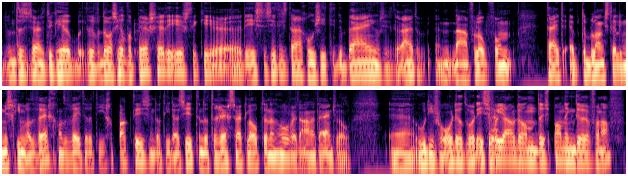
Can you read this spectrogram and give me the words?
want er, zijn natuurlijk heel, er was heel veel pers hè, de eerste keer. eh, de eerste zittingsdagen. Hoe ziet hij erbij? Hoe ziet hij eruit? En na verloop van tijd hebt de belangstelling misschien wat weg. Want we weten dat hij gepakt is en dat hij daar zit... en dat de rechtszaak loopt. En dan horen we het aan het eind wel eh, hoe die veroordeeld wordt. Is voor jou dan de spanning er vanaf?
